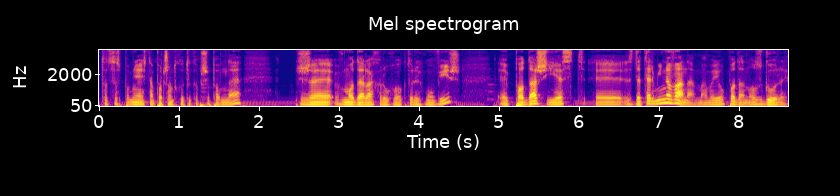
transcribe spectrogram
to co wspomniałeś na początku, tylko przypomnę, że w modelach ruchu, o których mówisz, y, podaż jest y, zdeterminowana. Mamy ją podaną z góry.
